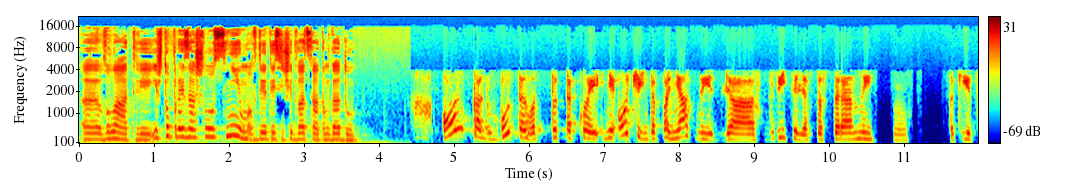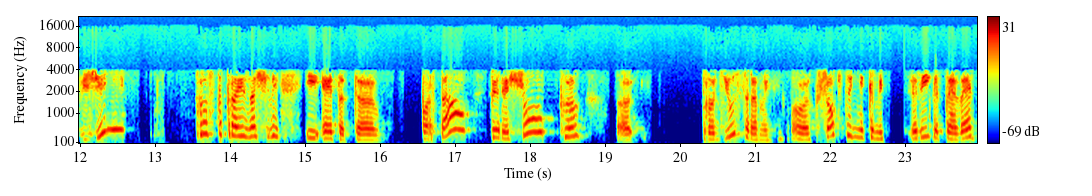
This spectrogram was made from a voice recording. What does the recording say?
э, в Латвии. И что произошло с ним в 2020 году? Он как будто вот тут такой не очень-то понятный для зрителя со стороны такие движения, просто произошли, и этот э, портал перешел к э, продюсерам, э, к собственникам Рига ТВ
